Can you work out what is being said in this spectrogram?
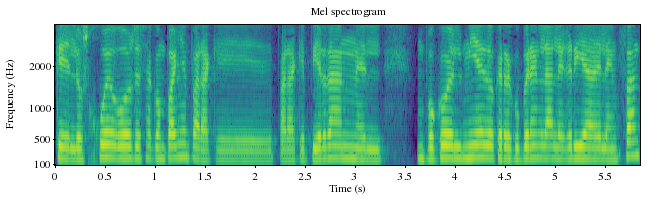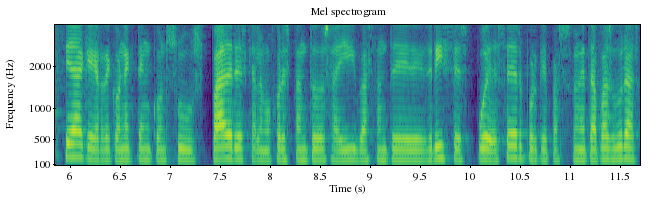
los juegos les acompañen para que, para que pierdan el, un poco el miedo, que recuperen la alegría de la infancia, que reconecten con sus padres, que a lo mejor están todos ahí bastante grises, puede ser, porque son etapas duras.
